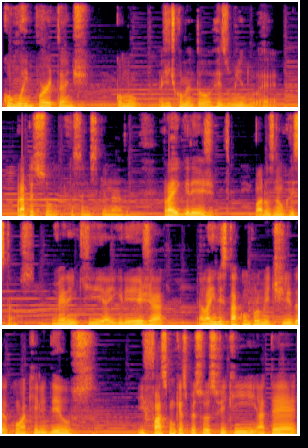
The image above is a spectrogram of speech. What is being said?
Como é importante, como a gente comentou, resumindo, é, para a pessoa que está sendo disciplinada, para a igreja, para os não cristãos, verem que a igreja ela ainda está comprometida com aquele Deus e faz com que as pessoas fiquem até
